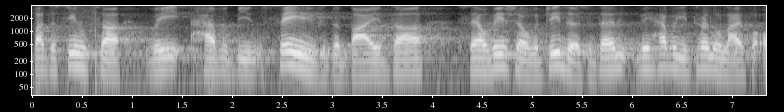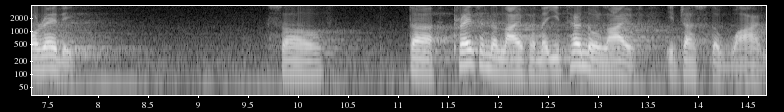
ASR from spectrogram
But since uh, we have been saved by the salvation of Jesus, then we have eternal life already. So the present life and the eternal life is just the one.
